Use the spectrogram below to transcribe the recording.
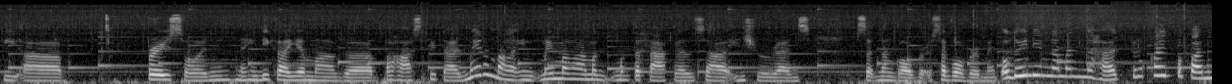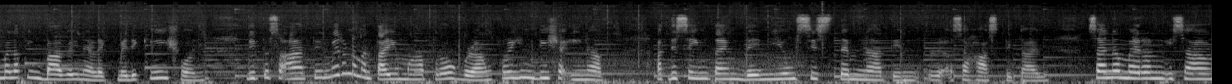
pe- ah, person na hindi kaya magpa-hospital, mayroon mga in- may mga mag, magtatackle sa insurance sa ng gover sa government. Although hindi naman lahat, pero kahit papaano malaking bagay na like medication dito sa atin, meron naman tayong mga program pero hindi siya enough. At the same time din yung system natin sa hospital. Sana mayroon isang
